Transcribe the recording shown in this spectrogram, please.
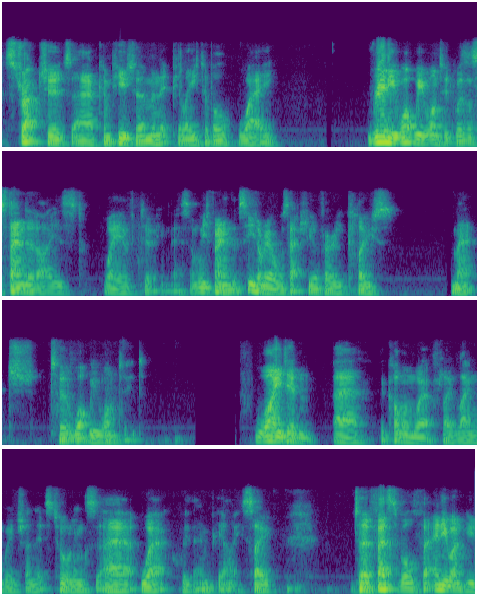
structured, uh, computer manipulatable way. Really, what we wanted was a standardized way of doing this. And we found that CWL was actually a very close match to what we wanted. Why didn't uh, the common workflow language and its toolings uh, work with MPI? So to first of all, for anyone who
